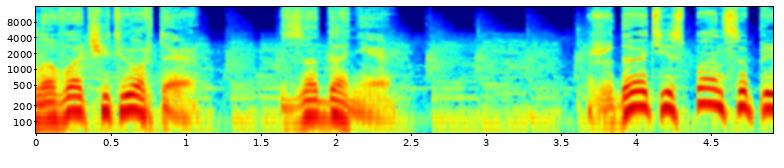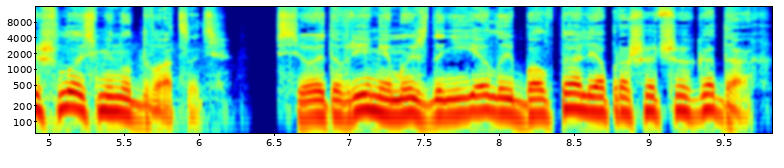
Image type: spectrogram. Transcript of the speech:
Глава четвертая. Задание. Ждать испанца пришлось минут двадцать. Все это время мы с Даниелой болтали о прошедших годах.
